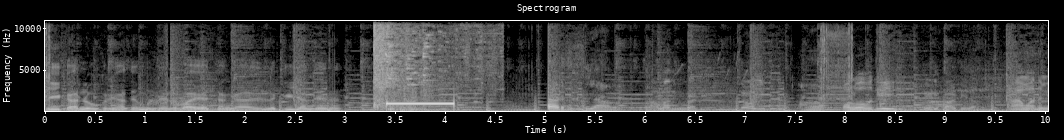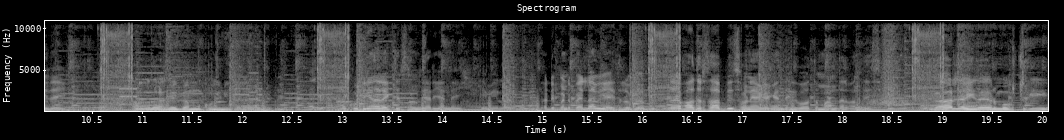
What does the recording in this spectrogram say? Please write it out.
ਠੀਕ ਆ ਨੌਕਰੀਆਂ ਤੇ ਮੁੰਡੇ ਲਵਾਏ ਚੰਗਾ ਲੱਗੀ ਜਾਂਦੇ ਨੇ। ਛੱਡ ਦਿੱਤੀ ਆ ਆਮ ਆਦਮੀ ਪਾਰਟੀ। ਕਿਉਂ ਜੀ? ਹਾਂ। ਬਹੁਤ ਵਧੀਆ ਜੀ। ਕਿਹੜੀ ਪਾਰਟੀ ਦਾ? ਆਮ ਆਦਮੀ ਦਾ ਜੀ। ਕਾਂਗਰਸ ਨੇ ਕੰਮ ਕੋਈ ਨਹੀਂ ਕਰਿਆ ਆਹ ਕੁੜੀਆਂ ਦਾ ਲੈਕਚਰ ਸੁਣਦੇ ਆ ਜਾਂਦੇ ਜੀ। ਕਿਵੇਂ ਲੱਗਦਾ? ਸਾਡੇ ਪਿੰਡ ਪਹਿਲਾਂ ਵੀ ਆਏ ਸੀ ਲੋਕ। ਉਹਦੇ ਫਾਦਰ ਸਾਹਿਬ ਵੀ ਸੁਣਿਆ ਕਿ ਕਹਿੰਦੇ ਵੀ ਬਹੁਤ ਇਮਾਨਦਾਰ ਬੰਦੇ ਸੀ। ਗਾਰ ਚਾਹੀਦਾ ਯਾਰ ਮੁਫਤ ਕੀ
